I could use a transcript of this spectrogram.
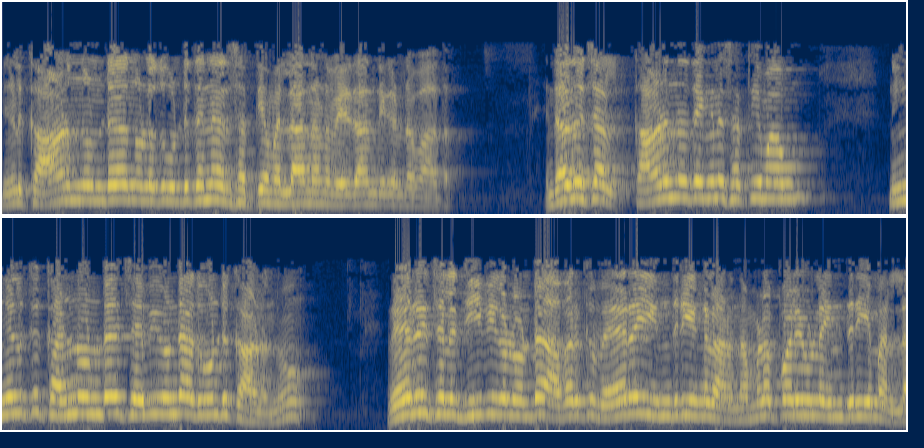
നിങ്ങൾ കാണുന്നുണ്ട് എന്നുള്ളത് കൊണ്ട് തന്നെ അത് സത്യമല്ല എന്നാണ് വേദാന്തികളുടെ വാദം. എന്താന്ന് വെച്ചാൽ കാണുന്നത് എങ്ങനെ സത്യമാവും? നിങ്ങൾക്ക് കണ്ണുണ്ട് ചെവിയുണ്ട് അതുകൊണ്ട് കാണുന്നു. വേറെ ചില ജീവികളുണ്ട് അവർക്ക് വേറെ ഇന്ദ്രിയങ്ങളാണ്. നമ്മളെപ്പോലെയുള്ള ഇന്ദ്രിയമല്ല.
